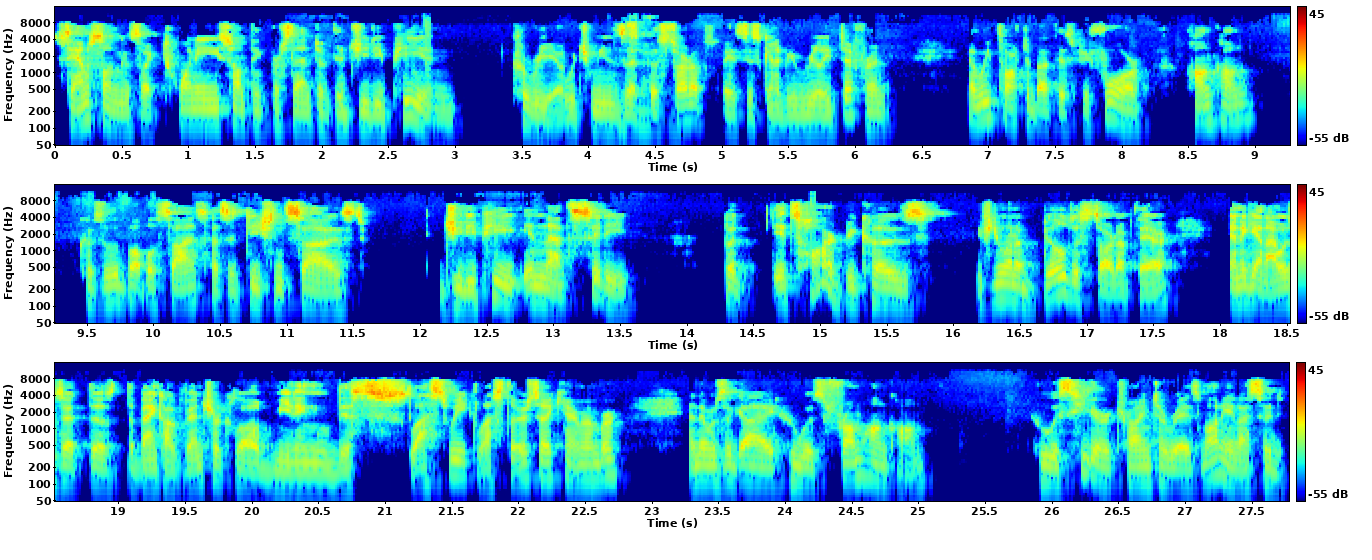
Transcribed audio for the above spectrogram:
Samsung is like 20 something percent of the GDP in Korea, which means that the startup space is going to be really different. And we talked about this before. Hong Kong, because of the bubble size, has a decent sized GDP in that city, but it's hard because if you want to build a startup there, and again, I was at the the Bangkok Venture Club meeting this last week, last Thursday, I can't remember, and there was a guy who was from Hong Kong, who was here trying to raise money, and I said,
